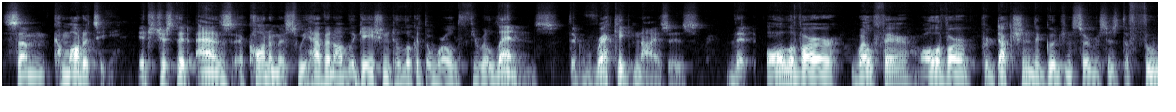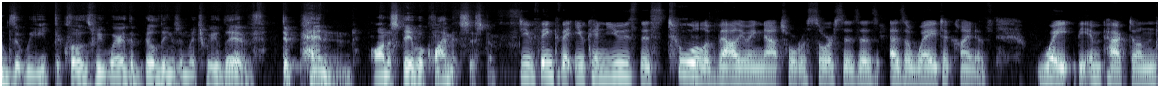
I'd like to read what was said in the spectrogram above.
some commodity. It's just that as economists, we have an obligation to look at the world through a lens that recognizes that all of our welfare, all of our production, the goods and services, the food that we eat, the clothes we wear, the buildings in which we live depend on a stable climate system. Do you think that you can use this tool of valuing natural resources as, as a way to kind of weight the impact on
